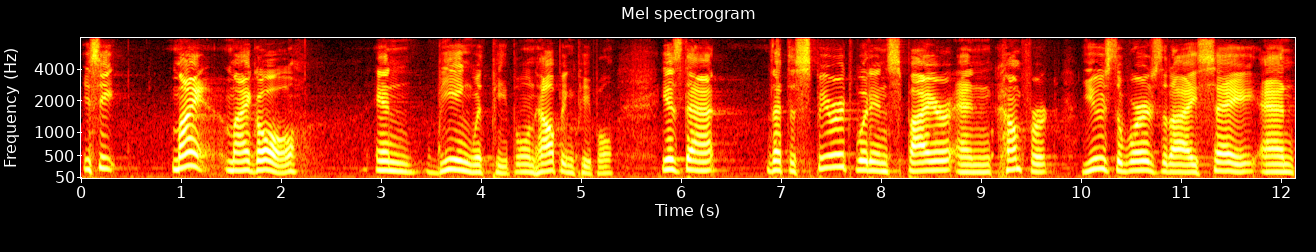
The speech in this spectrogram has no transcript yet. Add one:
You see, my, my goal in being with people and helping people is that, that the Spirit would inspire and comfort, use the words that I say, and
